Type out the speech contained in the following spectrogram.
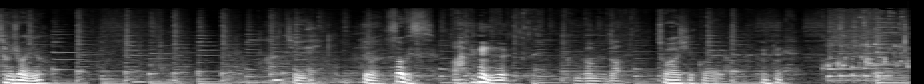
잠시만요. 저기 이건 서비스. 아 예. 감사합니다. 좋아하실 거예요. you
